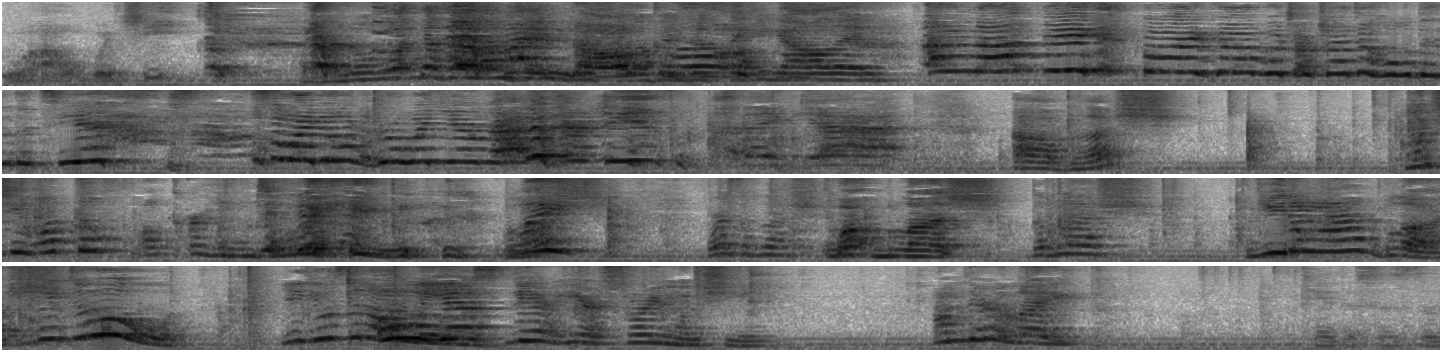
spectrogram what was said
wow, but she. I don't know what the hell I'm thinking. I'm just thinking all in. I'm laughing. Oh my god, which I'm trying to hold in the tears so I don't ruin your masterpiece. But I can't. Uh, blush. Munchie, what the fuck are you doing? Blush. Where's the blush? what blush? The blush. You don't have blush. We do. You use it on Oh, me. yes, there, here. Sorry, Munchie. I'm there like Okay, this is the.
